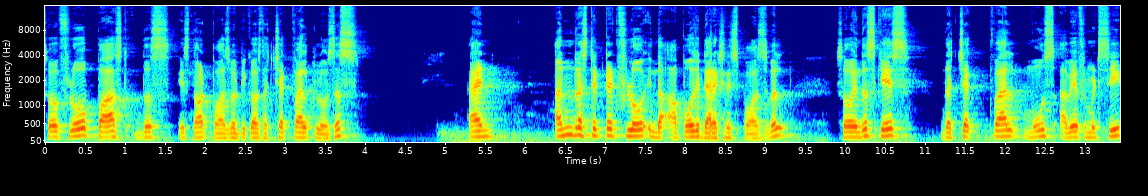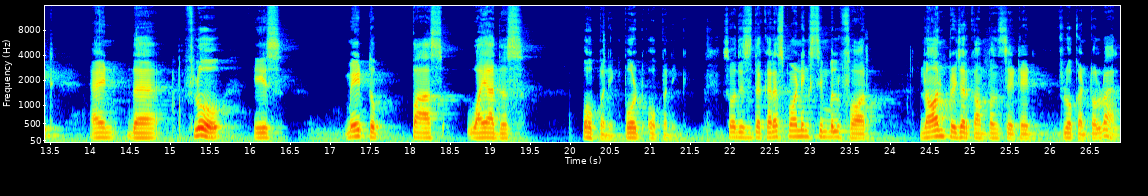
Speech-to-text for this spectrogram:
so flow past this is not possible because the check valve closes and unrestricted flow in the opposite direction is possible. So in this case the check valve moves away from its seat and the flow is made to pass via this opening, port opening. So this is the corresponding symbol for non-pressure compensated flow control valve.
